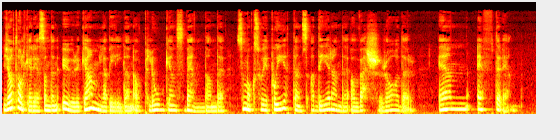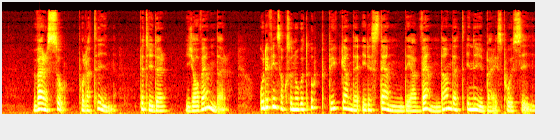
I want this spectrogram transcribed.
Jag tolkar det som den urgamla bilden av plogens vändande som också är poetens adderande av versrader, en efter en. Verso på latin betyder jag vänder och det finns också något uppbyggande i det ständiga vändandet i Nybergs poesi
